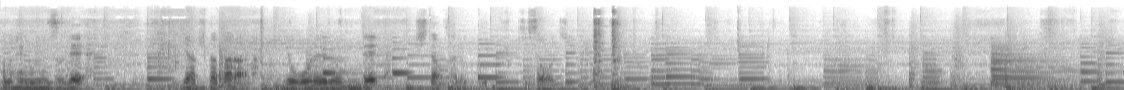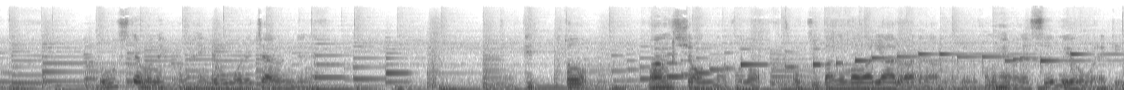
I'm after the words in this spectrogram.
この辺水でやったから汚れるんで下軽く拭き掃除してもねこの辺汚れちゃうんでね。ペットマンションのこの置き場の周りあるあるなんだけどこの辺はねすぐ汚れていく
